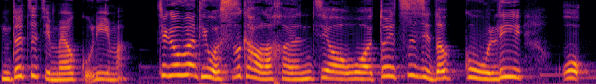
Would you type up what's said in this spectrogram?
你对自己没有鼓励吗？这个问题我思考了很久。我对自己的鼓励，我。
